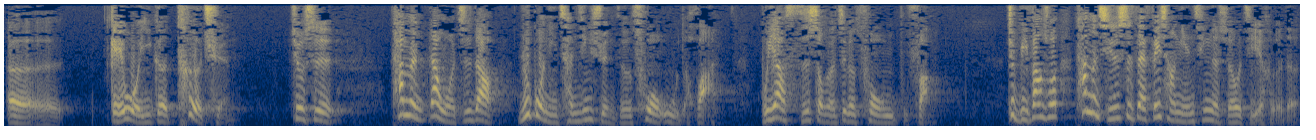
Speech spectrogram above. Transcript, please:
呃，给我一个特权，就是他们让我知道，如果你曾经选择错误的话，不要死守着这个错误不放。就比方说，他们其实是在非常年轻的时候结合的。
